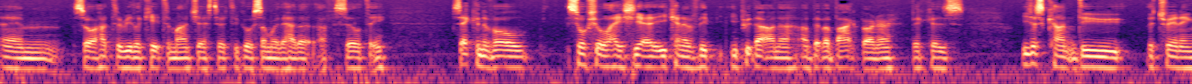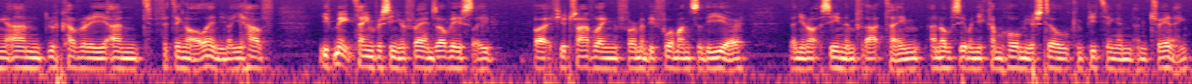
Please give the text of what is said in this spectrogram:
Um, so I had to relocate to Manchester to go somewhere that had a, a facility. Second of all, social life, yeah, you kind of you put that on a, a bit of a back burner because you just can't do the training and recovery and fitting it all in. You know, you have you make time for seeing your friends, obviously, but if you're travelling for maybe four months of the year, then you're not seeing them for that time. And obviously, when you come home, you're still competing and, and training.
